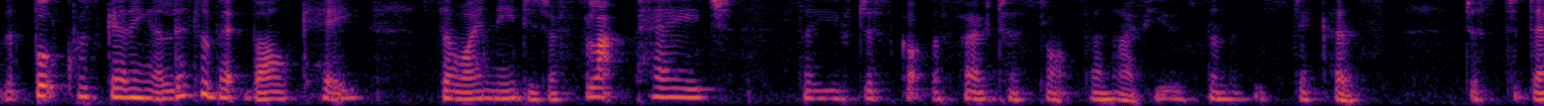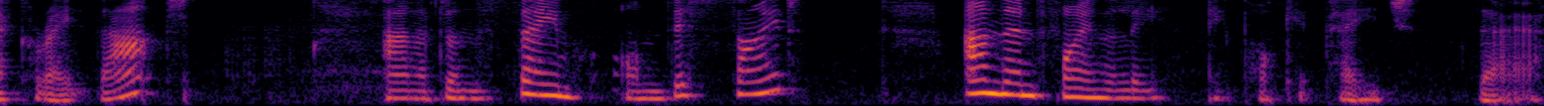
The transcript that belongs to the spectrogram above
The book was getting a little bit bulky so I needed a flat page so you've just got the photo slots and I've used some of the stickers just to decorate that. And I've done the same on this side and then finally pocket page there.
